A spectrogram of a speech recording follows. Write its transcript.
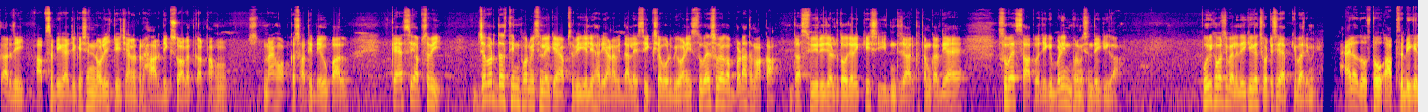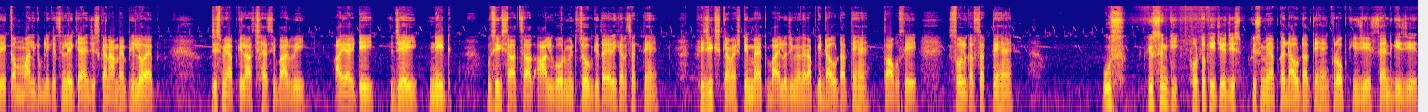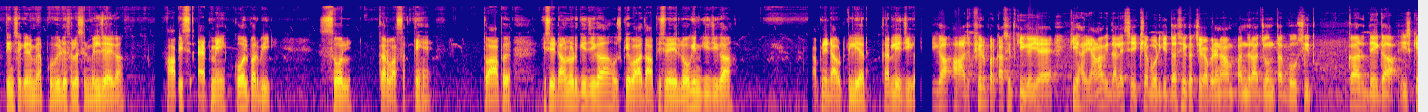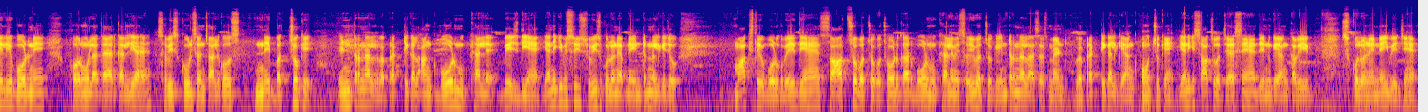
नमस्कार जी। आप सभी का एजुकेशन नॉलेज टीवी चैनल पर हार्दिक स्वागत करता हूँ। मैं हूँ आपका साथी देवपाल। कैसे आप सभी? ज़बरदस्त इन्फॉर्मेशन लेके आप सभी के लिए हरियाणा विद्यालय शिक्षा बोर्ड भिवानी सुबह सुबह का बड़ा धमाका। दसवीं रिज़ल्ट दो हज़ार इक्कीस इंतज़ार खत्म कर दिया है। सुबह सात बजे की बड़ी इन्फॉर्मेशन देखिएगा। पूरी खबर से पहले देखिएगा छोटे से ऐप के बारे में। हेलो दोस्तों, आप सभी के लिए कमाल की एप्लीकेशन लेके आए जिसका नाम है फिलो ऐप, जिसमें आपकी क्लास छः से बारहवीं I I T JEE NEET उसी के साथ साथ आल गवर्नमेंट जॉब की तैयारी कर सकते हैं। फिजिक्स, केमिस्ट्री, मैथ, बायोलॉजी में अगर आपके डाउट आते हैं तो आप उसे सोल्व कर सकते हैं। उस क्वेश्चन की फ़ोटो खींचिए, जिस क्वेश्चन में आपका डाउट आते हैं, क्रॉप कीजिए, सेंड कीजिए, तीन सेकेंड में आपको वीडियो सोल्यूशन मिल जाएगा। आप इस ऐप में कॉल पर भी सोल्व करवा सकते हैं। तो आप इसे डाउनलोड कीजिएगा, उसके बाद आप इसे लॉगिन कीजिएगा, अपने डाउट क्लियर कर लीजिएगा। टीका आज फिर प्रकाशित की गई है कि हरियाणा विद्यालय शिक्षा बोर्ड की दसवीं कक्षा का परिणाम 15 जून तक घोषित कर देगा। इसके लिए बोर्ड ने फॉर्मूला तैयार कर लिया है। सभी स्कूल संचालकों ने बच्चों के इंटरनल व प्रैक्टिकल अंक बोर्ड मुख्यालय भेज दिए हैं। यानी कि सभी स्कूलों ने अपने इंटरनल के जो मार्क्स थे वो बोर्ड को भेज दिए हैं। 700 बच्चों को छोड़कर बोर्ड मुख्यालय में सभी बच्चों के इंटरनल असेसमेंट व प्रैक्टिकल के अंक पहुँच चुके हैं। यानी कि 700 बच्चे ऐसे हैं जिनके अंक अभी स्कूलों ने नहीं भेजे हैं।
